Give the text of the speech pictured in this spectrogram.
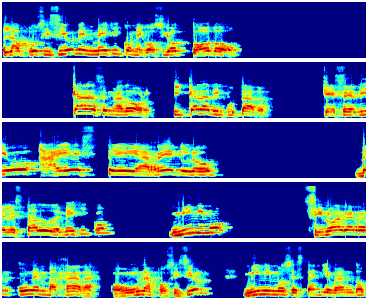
La oposición en México negoció todo. Cada senador y cada diputado que se dio a este arreglo del Estado de México, mínimo si no agarran una embajada o una posición, mínimo se están llevando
